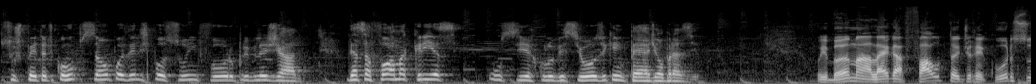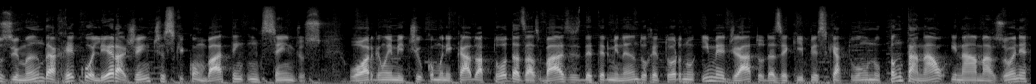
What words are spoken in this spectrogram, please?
suspeita de corrupção, pois eles possuem foro privilegiado. Dessa forma, cria-se um círculo vicioso e quem perde é o Brasil. O Ibama alega falta de recursos e manda recolher agentes que combatem incêndios. O órgão emitiu comunicado a todas as bases determinando o retorno imediato das equipes que atuam no Pantanal e na Amazônia,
